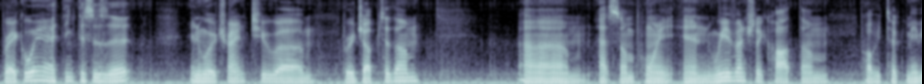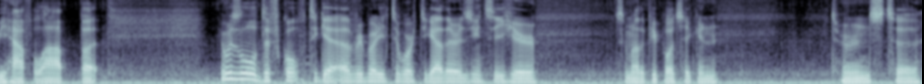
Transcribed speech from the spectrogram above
breakaway. I think this is it. And we are trying to um, bridge up to them um, at some point and we eventually caught them. Probably took maybe half a lap, but it was a little difficult to get everybody to work together as you can see here. Some other people are taking turns to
